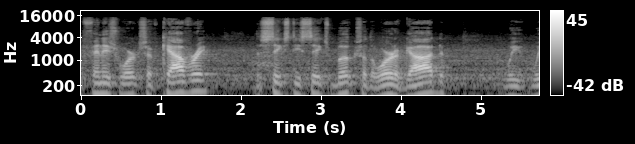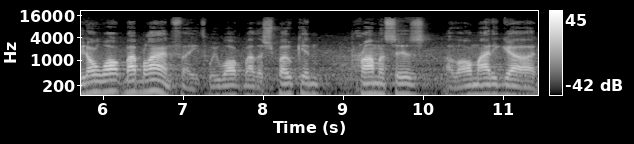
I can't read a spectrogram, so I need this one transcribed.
the finished works of Calvary, the 66 books of the Word of God. We, we don't walk by blind faith, we walk by the spoken promises of Almighty God.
